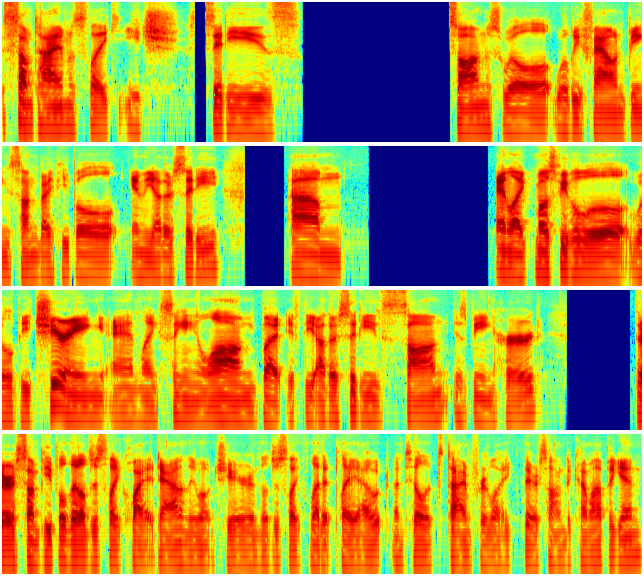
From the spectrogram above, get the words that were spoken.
sometimes like each city's songs will will be found being sung by people in the other city. Um, and like most people will will be cheering and like singing along, but if the other city's song is being heard, there are some people that'll just like quiet down and they won't cheer and they'll just like let it play out until it's time for like their song to come up again.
